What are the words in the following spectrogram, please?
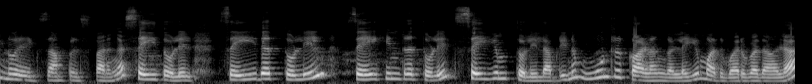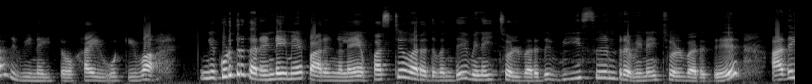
இன்னொரு எக்ஸாம்பிள்ஸ் பாருங்கள் செய்தொழில் செய்த தொழில் செய்கின்ற தொழில் செய்யும் தொழில் அப்படின்னு மூன்று காலங்கள்லையும் அது வருவதால் அது வினைத்தொகை ஓகேவா? இங்கே கொடுத்துருக்க ரெண்டையுமே பாருங்களேன். ஃபஸ்ட்டு வர்றது வந்து வினைச்சொல் வருது. வீசுன்ற வினைச்சொல் வருது. அதை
